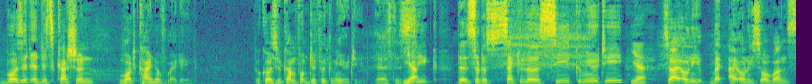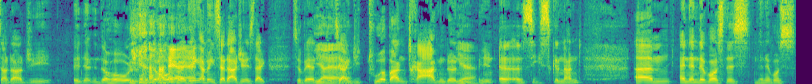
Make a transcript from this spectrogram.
was it a discussion what kind of wedding? Because you come from different community. There's the Yeah. Sikh, the sort of secular Sikh community. Yeah. So I only met, I only saw one Sardaji in, in the whole in the whole yeah, wedding. yeah. I mean Sardaji is like so werden sozusagen die Turban tragenden äh, Sikhs genannt. Um, and then there was this. And then there was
